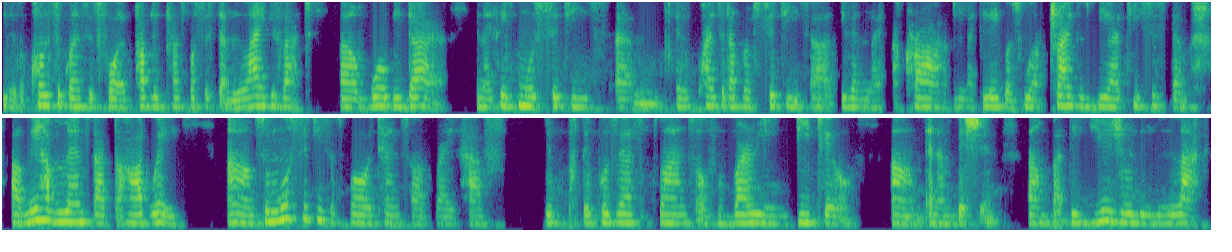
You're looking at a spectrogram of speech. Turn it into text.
you know, the consequences for a public transport system like that um, will be dire. And I think most cities, um, quite a number of cities, uh, even like Accra and like Lagos, who have tried this BRT system, uh, may have learned that the hard way. Um, so most cities, as well, it turns out, right, have they, they possess plans of varying detail um, and ambition, um, but they usually lack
